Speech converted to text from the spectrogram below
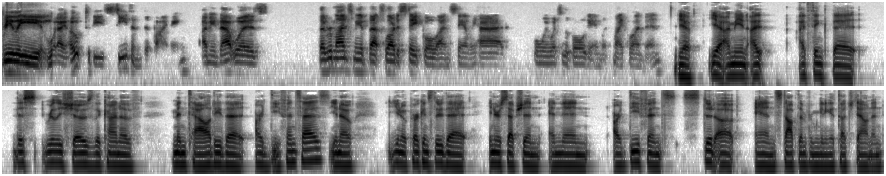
really what I hope to be season defining. I mean, that was, that reminds me of that Florida State goal line stand we had when we went to the bowl game with Mike London. Yeah. Yeah. I mean, I, I think that this really shows the kind of mentality that our defense has. You know, you know, Perkins threw that interception and then our defense stood up and stopped them from getting a touchdown and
